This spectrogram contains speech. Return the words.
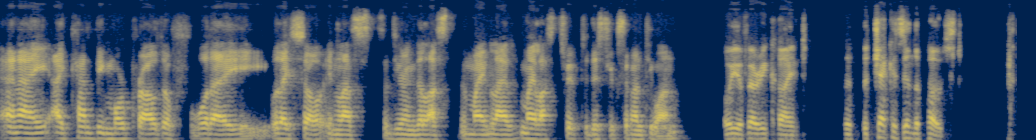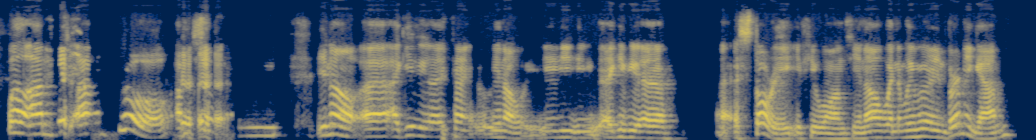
and I, I can't be more proud of what I what I saw in last during the last my last my last trip to District 71. Oh, you're very kind. The, the check is in the post. Well, I'm, I'm sure. I'm sure. you know, uh, I give you a kind. You know, I give you a a story if you want. You know, when we were in Birmingham,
